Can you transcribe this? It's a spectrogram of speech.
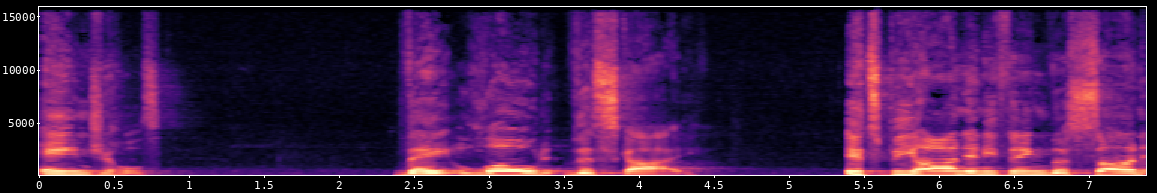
angels. They load the sky. It's beyond anything the sun,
